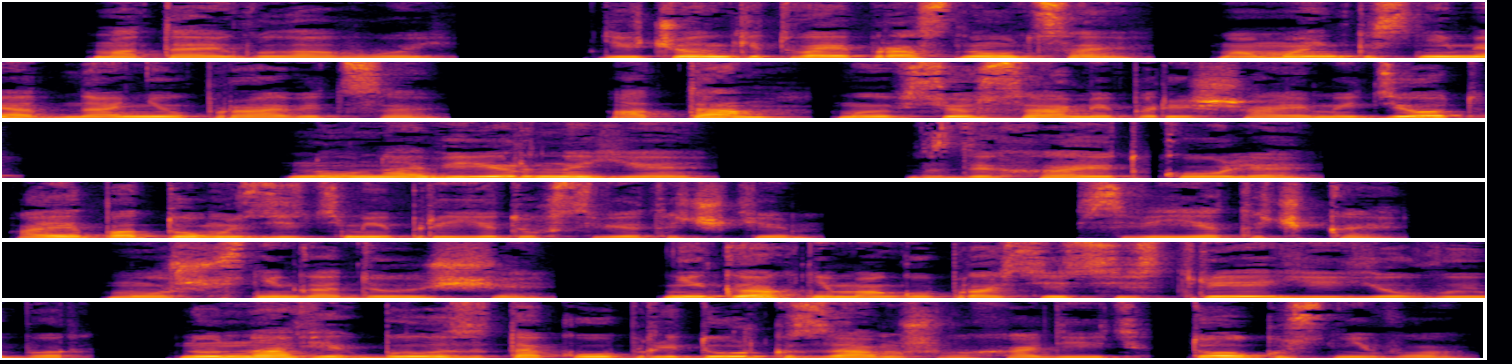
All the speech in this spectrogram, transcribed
– мотаю головой. «Девчонки твои проснутся, маманька с ними одна не управится. А там мы все сами порешаем. Идет? Ну, наверное, вздыхает Коля. А я потом с детьми приеду к Светочке. Светочка. Морщусь негодующе. Никак не могу простить сестре ее выбор. Ну нафиг было за такого придурка замуж выходить. Толку с него.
